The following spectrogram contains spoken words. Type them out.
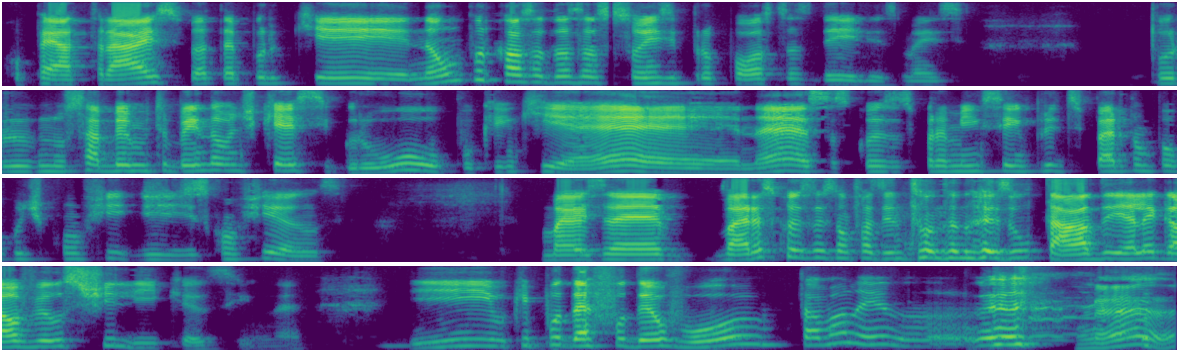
com o pé atrás, até porque, não por causa das ações e propostas deles, mas por não saber muito bem de onde que é esse grupo, quem que é, né? Essas coisas para mim sempre despertam um pouco de, de, desconfiança. Mas é várias coisas que estão fazendo estão dando resultado e é legal ver os chilique, assim, né? E o que puder fuder eu vou, tá valendo. É,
